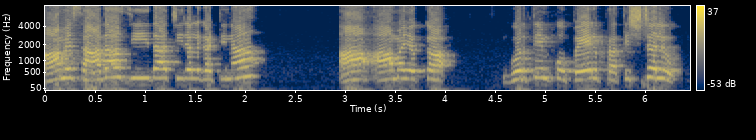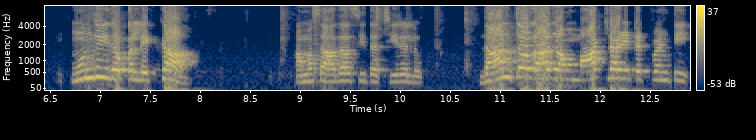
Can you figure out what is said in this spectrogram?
ఆమె సాదా సీదా చీరలు కట్టినా ఆ ఆమె యొక్క గుర్తింపు పేరు ప్రతిష్టలు ముందు ఇది ఒక లెక్క. ఆమె సాదా సీదా చీరలు. దాంతో కాదు ఆమె మాట్లాడేటటువంటి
